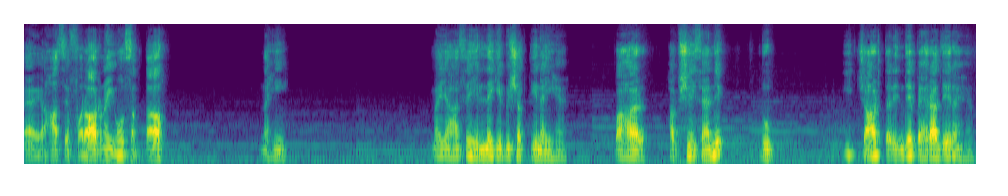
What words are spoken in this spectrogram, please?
मैं यहाँ से फरार नहीं हो सकता। नहीं। मैं यहाँ से हिलने की भी शक्ति नहीं है। बाहर हबशी सैनिक रूप की चार तरिंदे पहरा दे रहे हैं।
